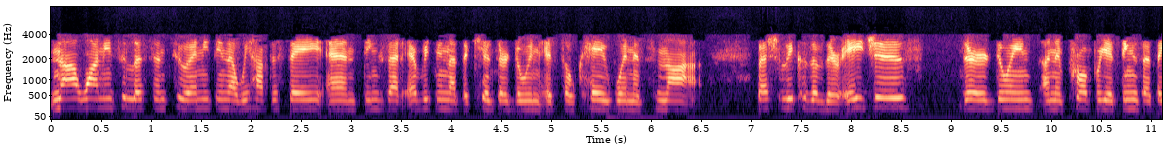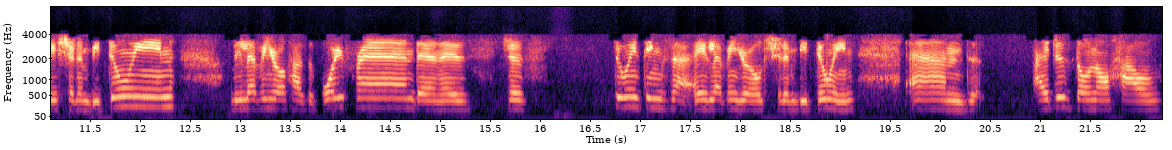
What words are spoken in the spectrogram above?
not wanting to listen to anything that we have to say and thinks that everything that the kids are doing it's okay when it's not, especially because of their ages. They're doing inappropriate things that they shouldn't be doing. The 11 year old has a boyfriend and is just doing things that an 11 year old shouldn't be doing. And I just don't know how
